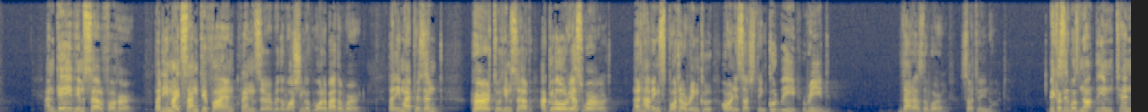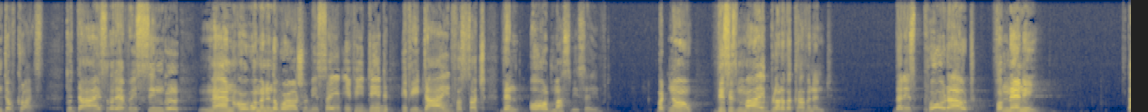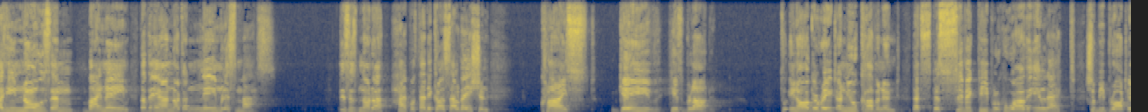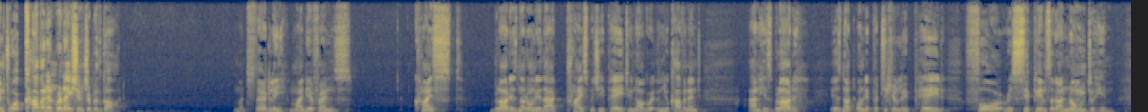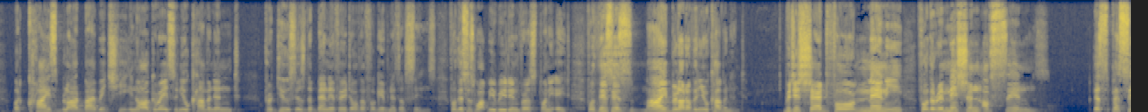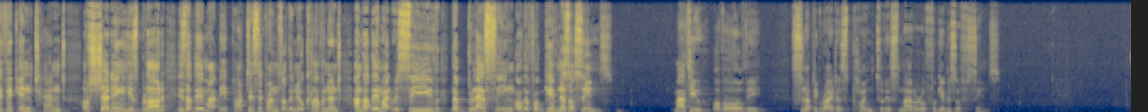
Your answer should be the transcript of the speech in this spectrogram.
and gave himself for her, that he might sanctify and cleanse her with the washing of water by the word, that he might present her to himself a glorious world, not having spot or wrinkle or any such thing. Could we read that as the world? Certainly not. Because it was not the intent of Christ to die so that every single man or woman in the world should be saved. If he did, if he died for such, then all must be saved. But no, this is my blood of the covenant that is poured out for many that he knows them by name, that they are not a nameless mass. This is not a hypothetical salvation. Christ gave his blood to inaugurate a new covenant that specific people who are the elect should be brought into a covenant relationship with God. But thirdly, my dear friends, Christ's blood is not only that price which he paid to inaugurate the new covenant, and his blood is not only particularly paid for recipients that are known to him, but Christ's blood by which he inaugurates the new covenant produces the benefit of the forgiveness of sins. For this is what we read in verse 28 For this is my blood of the new covenant, which is shed for many for the remission of sins. The specific intent of shedding his blood is that they might be participants of the new covenant and that they might receive the blessing of the forgiveness of sins. Matthew, of all the synoptic writers, point to this matter of forgiveness of sins.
